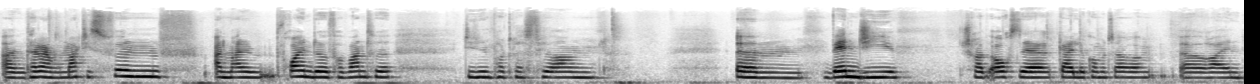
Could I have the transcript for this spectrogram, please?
An, keine Ahnung, Mattis 5, an meine Freunde, Verwandte, die den Podcast hören. Ähm, Benji schreibt auch sehr geile Kommentare äh, rein.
